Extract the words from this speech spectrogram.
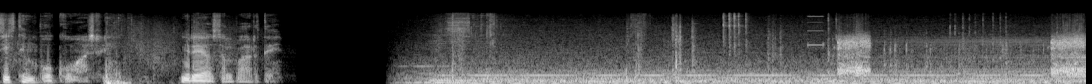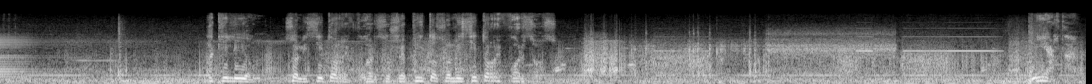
Resiste un poco, Ashley. Iré a salvarte. Aquí, Leon. Solicito refuerzos. Repito, solicito refuerzos. ¡Mierda!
